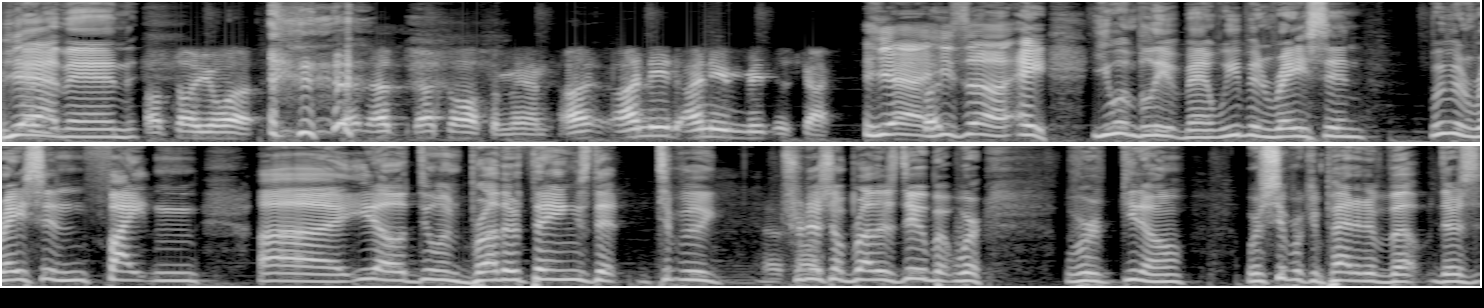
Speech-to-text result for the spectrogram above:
Yeah, man. I'll tell you what. That, that, that's awesome, man. I, I need I need to meet this guy. Yeah, But- he's uh hey, you wouldn't believe it, man. We've been racing, we've been racing, fighting, uh, you know, doing brother things that typically traditional brothers do, but we're we're, you know, we're super competitive, but there's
